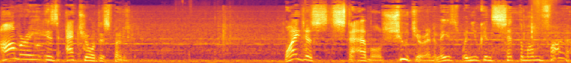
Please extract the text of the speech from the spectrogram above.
Armory is at your disposal. Why just stab or shoot your enemies when you can set them on fire?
